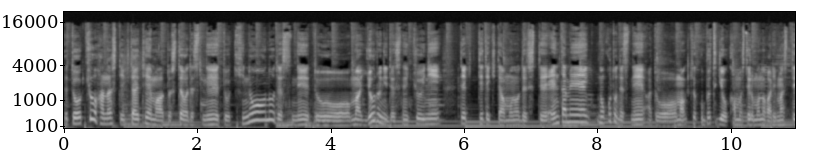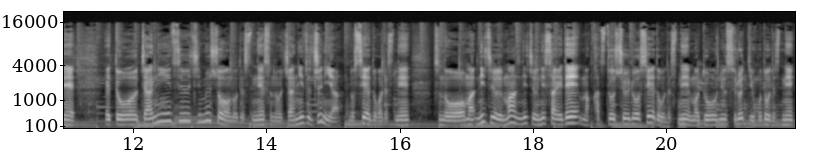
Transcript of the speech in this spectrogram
えっと、今日話していきたいテーマとしてはですね、えっと、昨日のですね、えっと、まあ、夜にですね、急にで出てきたものでして、エンタメのことですね、あと、まあ、結構物議を醸しているものがありまして、えっと、ジャニーズ事務所のですね、そのジャニーズジュニアの制度がですね、その、まあ、20万22歳で、まあ、活動終了制度をですね、まあ、導入するということをですね、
